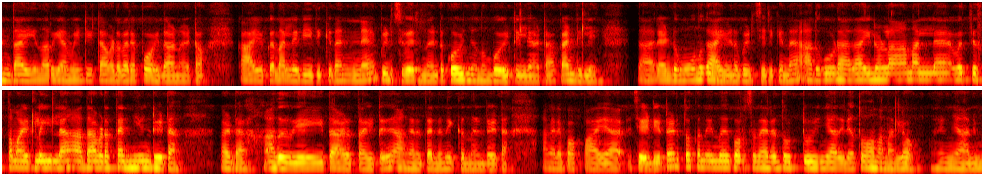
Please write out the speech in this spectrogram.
എന്തായി എന്നറിയാൻ വേണ്ടിയിട്ട് അവിടെ വരെ പോയതാണ് കേട്ടോ. കായൊക്കെ നല്ല രീതിക്ക് തന്നെ പിടിച്ചു വരുന്നുണ്ട്. കൊഴിഞ്ഞൊന്നും പോയിട്ടില്ല കേട്ടോ. കണ്ടില്ലേ? രണ്ട് മൂന്ന് കായാണ് പിടിച്ചിരിക്കുന്നത് അതുകൂടാതെ അതിലുള്ള ആ നല്ല വ്യത്യസ്തമായിട്ടുള്ള ഇല അത് അവിടെ തന്നെ ഉണ്ട് കേട്ടോ. കേട്ടാ അത് ഈ താഴത്തായിട്ട് അങ്ങനെ തന്നെ നിൽക്കുന്നുണ്ട് കേട്ടാ. അങ്ങനെ പപ്പായ ചെടിയുടെ അടുത്തൊക്കെ നിന്ന് കുറച്ച് നേരം തൊട്ടുഴിഞ്ഞ് അതിനെ തോന്നണമല്ലോ ഞാനും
